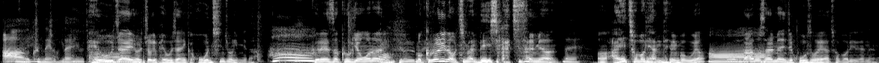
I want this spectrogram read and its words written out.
아, 아 네, 그네요. 네. 배우자. 배우자의 혈족이 배우자니까 그건 친족입니다. 그래서 그 경우는 배혈배. 뭐 그럴 일은 없지만 넷이 같이 살면 네. 어, 아예 처벌이 안 되는 거고요. 아. 따로 살면 이제 고소해야 처벌이 되는.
